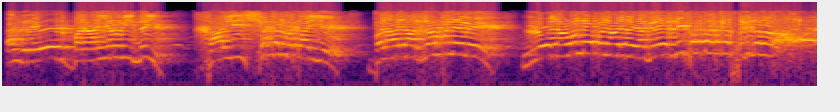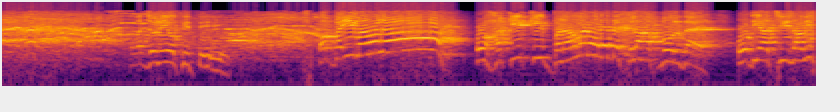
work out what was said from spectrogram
انگریز بنایا بھی نہیں خالی شکل بتائیے بنایا رب نے لویا انہیں بنایا انگریز نہیں پتا کر سکتا کی تھی اور بئی وہ حقیقی بناو والے کے خلاف بولتا ہے۔ وہ چیزاں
